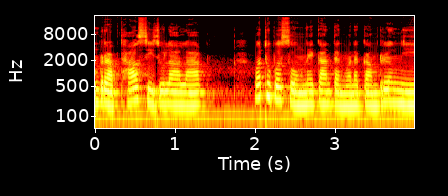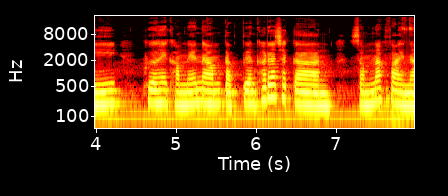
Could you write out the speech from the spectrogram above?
ำรับเท้าสีจุฬาลักษณ์วัตถุประสงค์ในการแต่งวรรณกรรมเรื่องนี้ เพื่อให้คำแนะนำตักเตือนข้าราชการสำนักฝ่ายใน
